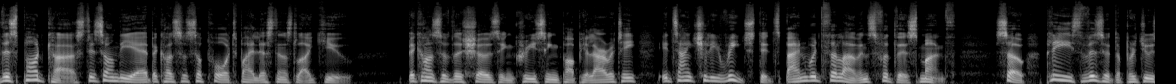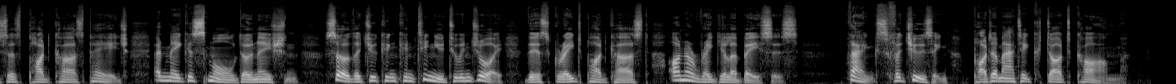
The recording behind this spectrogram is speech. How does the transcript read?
This podcast is on the air because of support by listeners like you. Because of the show's increasing popularity, it's actually reached its bandwidth allowance for this month. So please visit the producer's podcast page and make a small donation so that you can continue to enjoy this great podcast on a regular basis. Thanks for choosing Podomatic.com.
